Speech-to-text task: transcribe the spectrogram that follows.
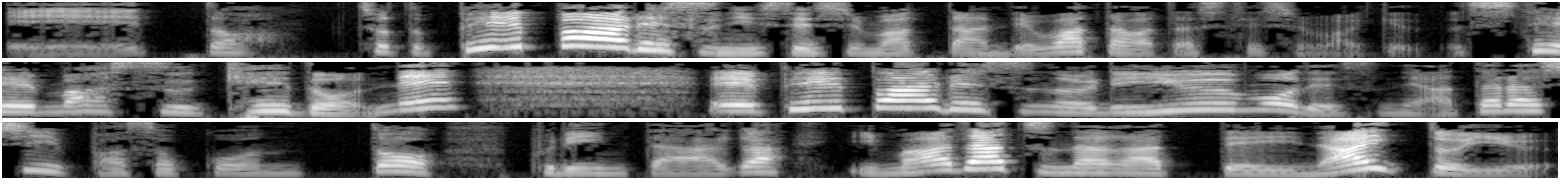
えー、っと、ちょっとペーパーレスにしてしまったんで、わたわたしてしまうけど、してますけどね。えー、ペーパーレスの理由もですね、新しいパソコンとプリンターが未だ繋がっていないという、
